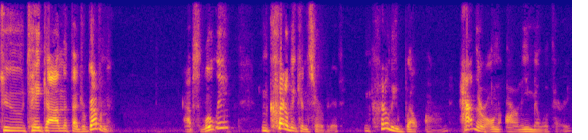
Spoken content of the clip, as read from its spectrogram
to take on the federal government. Absolutely. Incredibly conservative, incredibly well armed, have their own army, military.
